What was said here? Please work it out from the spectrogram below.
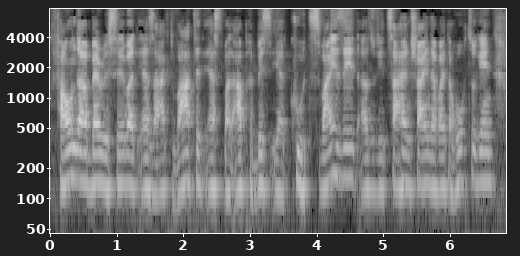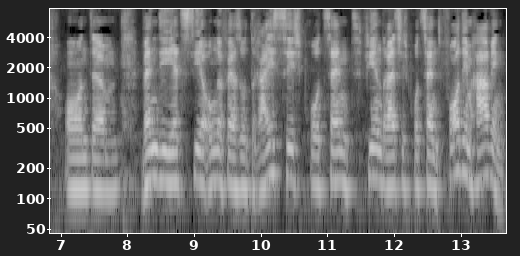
Founder Barry Silbert, er sagt, wartet erstmal ab, bis ihr Q2 seht. Also die Zahlen scheinen da weiter hochzugehen. Und ähm, wenn die jetzt hier ungefähr so 30 Prozent, 34 Prozent vor dem Halving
